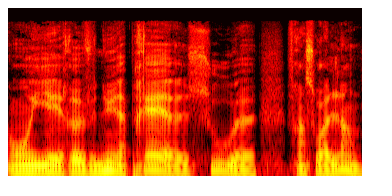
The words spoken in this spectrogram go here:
On y est revenu après sous François Hollande.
